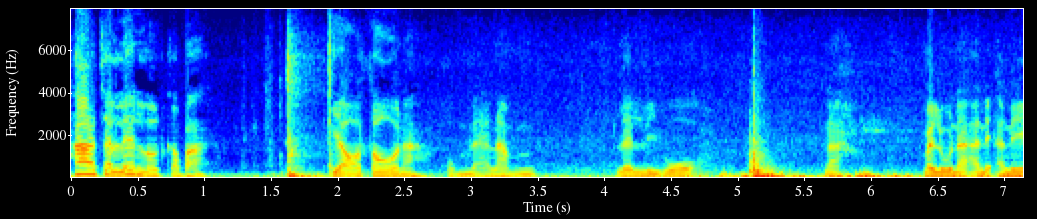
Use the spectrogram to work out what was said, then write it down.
ถ้าจะเล่นรถกระบะ เกียร์ออโต้นะ ผมแนะนำเล่นรีโวนะ ไม่รู้นะ อันนี้อันนี้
